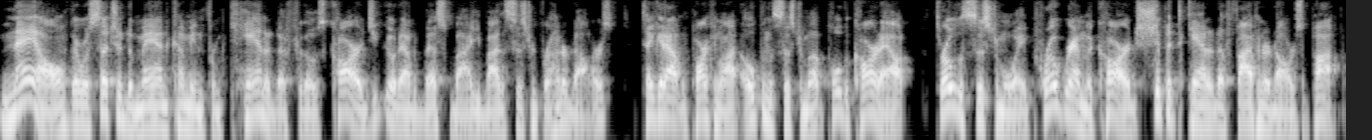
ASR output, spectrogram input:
Now there was such a demand coming from Canada for those cards. You go down to Best Buy, you buy the system for $100, take it out in the parking lot, open the system up, pull the card out, throw the system away, program the card, ship it to Canada, $500 a pop.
